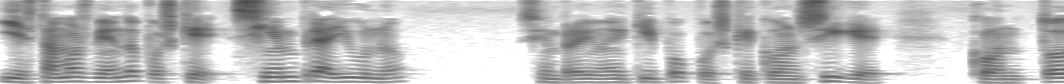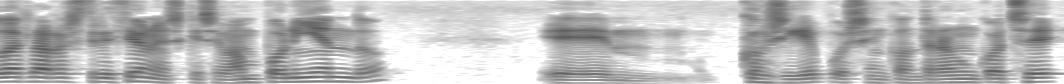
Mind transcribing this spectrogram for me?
Y estamos viendo pues que siempre hay uno siempre hay un equipo pues que consigue con todas las restricciones que se van poniendo eh, consigue pues encontrar un coche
